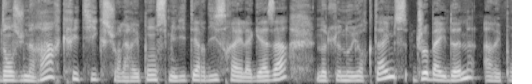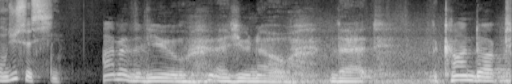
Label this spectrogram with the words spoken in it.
Dans une rare critique sur la réponse militaire d'Israël à Gaza, note le New York Times, Joe Biden a répondu ceci. I'm of the view, as you know, that the conduct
